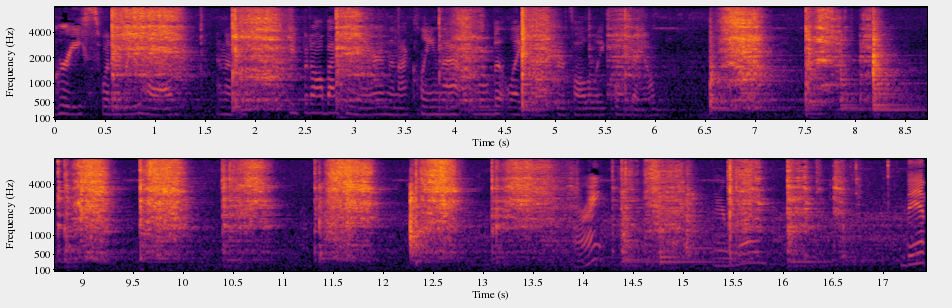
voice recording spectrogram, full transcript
grease, whatever you have. And I just scoop it all back in there and then I clean that a little bit later after it's all the way cooled down. Then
